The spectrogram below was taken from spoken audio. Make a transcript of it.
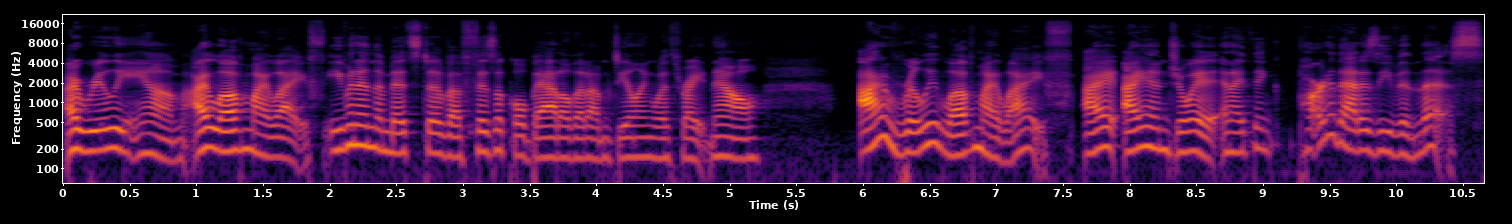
I really am. I love my life. Even in the midst of a physical battle that I'm dealing with right now, I really love my life. I, I enjoy it. And I think part of that is even this,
